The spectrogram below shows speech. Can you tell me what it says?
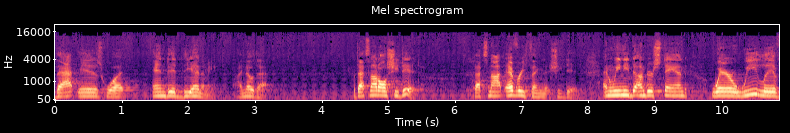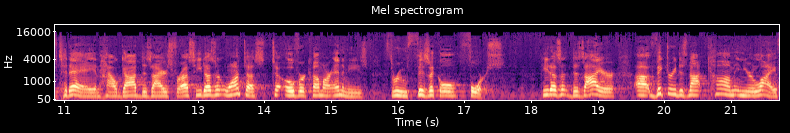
that is what ended the enemy. I know that. But that's not all she did. That's not everything that she did. And we need to understand where we live today and how God desires for us. He doesn't want us to overcome our enemies through physical force. He doesn't desire, uh, victory does not come in your life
